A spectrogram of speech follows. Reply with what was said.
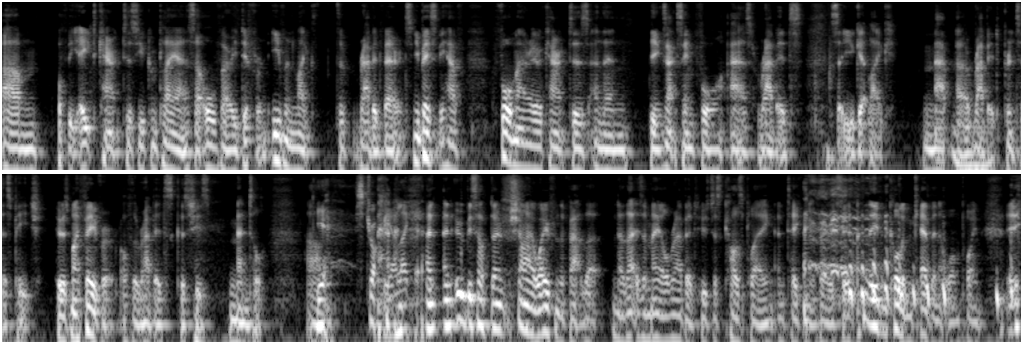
um, of the eight characters you can play as are all very different. Even like the rabbit variants, you basically have four Mario characters and then the exact same four as rabbits. So you get like Mab- uh, Rabbit Princess Peach, who is my favourite of the rabbits because she's mental. Um, Yeah, stroppy. I like it. and, and Ubisoft don't shy away from the fact that no, that is a male rabbit who's just cosplaying and taking it very seriously. I think they even call him Kevin at one point. It,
